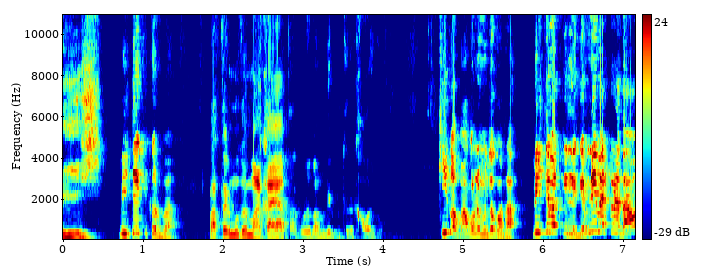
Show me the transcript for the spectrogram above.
বিষ। বিষ দিয়ে কি করবা? ভাতের মধ্যে মা খায়া তারপরে বান্দির ভিতরে খাওয়াইবো। কি গো পাগলের মতো কথা? বিষ দিবা কি লেগে? এমনি বের করে দাও।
